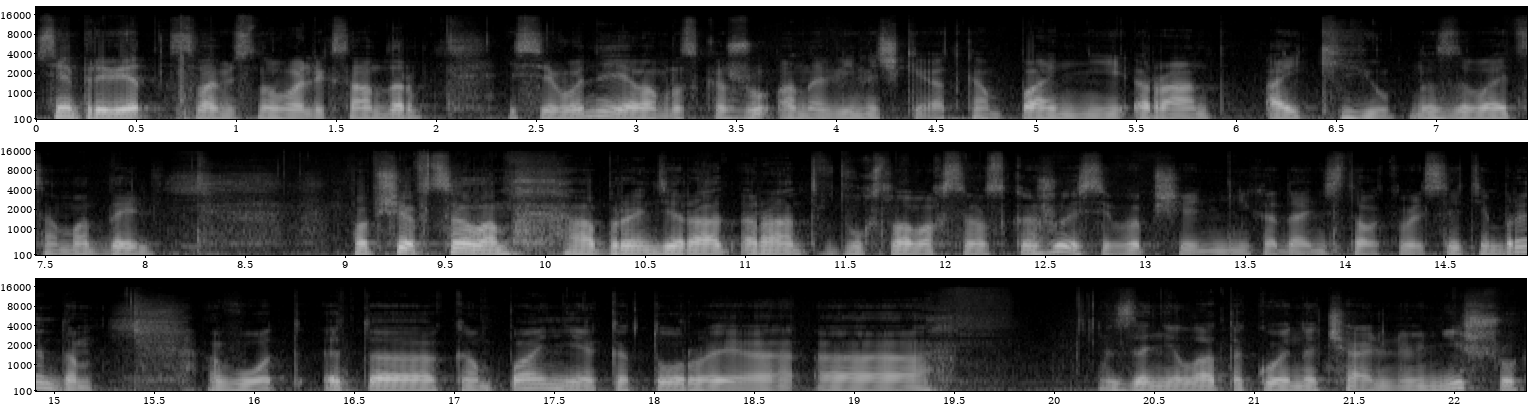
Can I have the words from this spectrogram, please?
Всем привет, с вами снова Александр. И сегодня я вам расскажу о новиночке от компании Rand IQ, называется модель. Вообще, в целом, о бренде Rand в двух словах сразу скажу, если вы вообще никогда не сталкивались с этим брендом. Вот, это компания, которая э, заняла такую начальную нишу.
